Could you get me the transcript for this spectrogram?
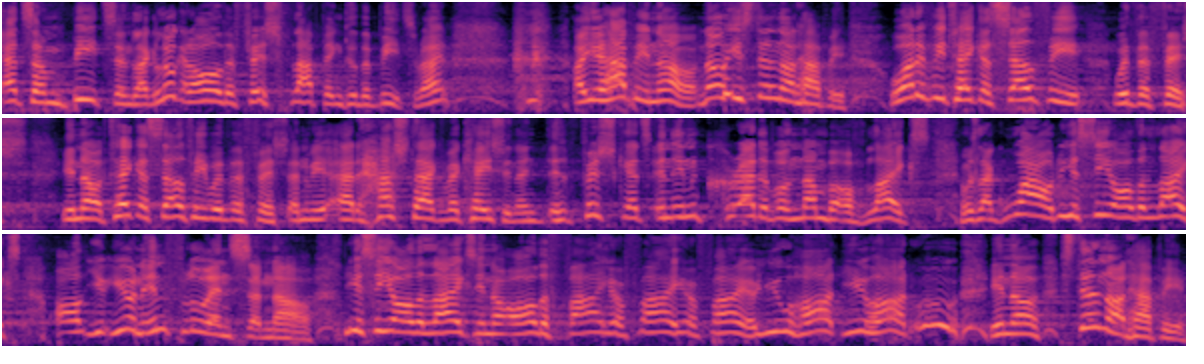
add some beats and, like, look at all the fish flapping to the beats, right? Are you happy? No. No, he's still not happy. What if we take a selfie with the fish? You know, take a selfie with the fish and we add hashtag vacation and the fish gets an incredible number of likes. It was like, wow, do you see all the likes? All, you, are an influencer now. You see all the likes, you know, all the fire, fire, fire. You hot, you hot, ooh, you know, still not happy.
